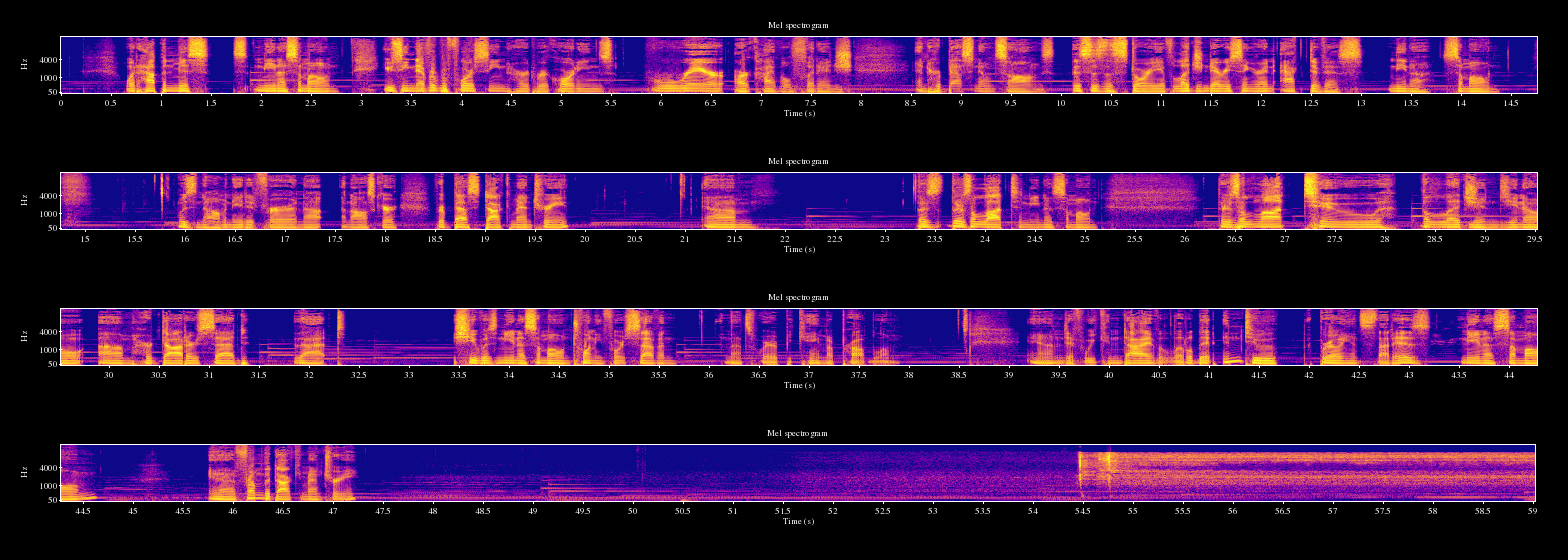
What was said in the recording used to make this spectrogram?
What Happened, Miss Nina Simone, using never before seen heard recordings, rare archival footage, and her best known songs. This is the story of legendary singer and activist Nina Simone. Was nominated for an, uh, an Oscar for Best Documentary. Um, there's there's a lot to Nina Simone. There's a lot to the legend. You know, um, her daughter said that she was Nina Simone 24 7, and that's where it became a problem. And if we can dive a little bit into the brilliance that is Nina Simone uh, from the documentary.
